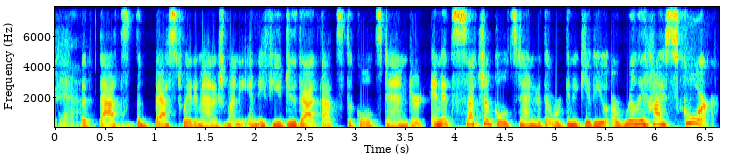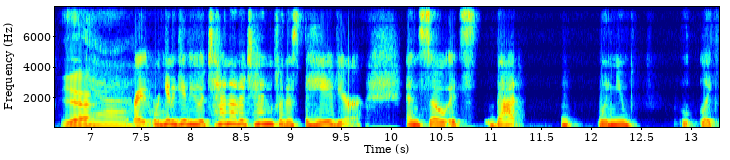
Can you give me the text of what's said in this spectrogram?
Yeah. that that's the best way to manage money. And if you do that, that's the gold standard. And it's such a gold standard that we're going to give you a really high score, Yeah. Yeah. right? We're going to give you a 10 out of 10 for this behavior. And so it's that when you like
